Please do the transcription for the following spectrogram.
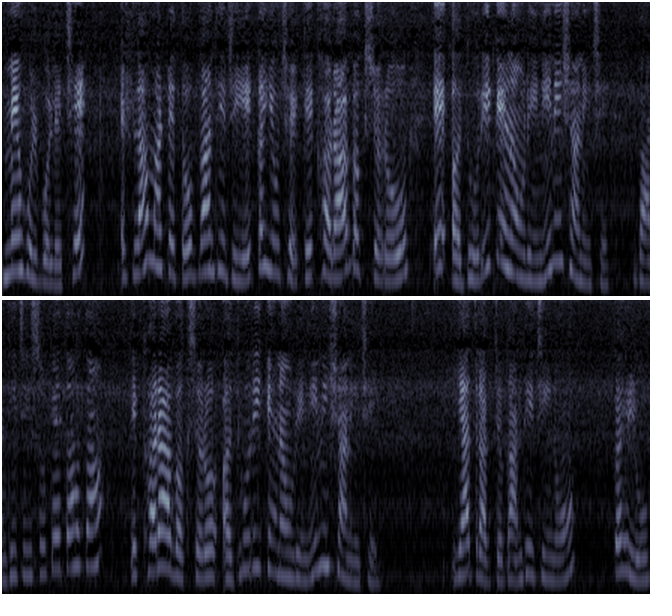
મેહુલ બોલે છે, એટલા માટે તો ગાંધીજીએ કહ્યું છે કે ખરાબ અક્ષરો એ અધૂરી કેળવણીની નિશાની છે. ગાંધીજી શું કહેતા હતા? કે ખરાબ અક્ષરો અધૂરી કેળવણીની નિશાની છે. યાદ રાખજો ગાંધીજીનું કહેલું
